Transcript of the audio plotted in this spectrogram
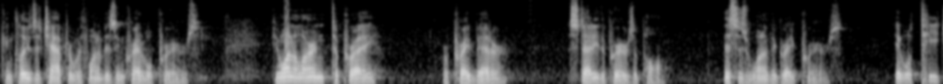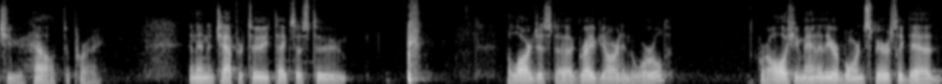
concludes the chapter with one of his incredible prayers. If you want to learn to pray, or pray better, study the prayers of Paul. This is one of the great prayers. It will teach you how to pray. And then in chapter 2, he takes us to the largest uh, graveyard in the world where all humanity are born spiritually dead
